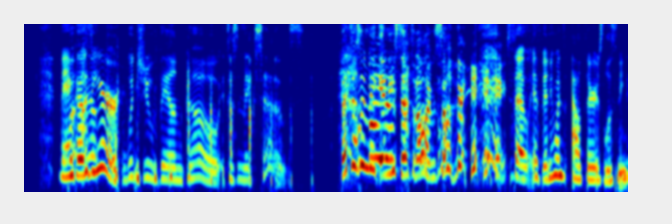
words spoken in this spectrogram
Van Gogh's ear. Would you Van Gogh? It doesn't make sense. That doesn't make any sense at all. I'm sorry. So if anyone's out there is listening,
